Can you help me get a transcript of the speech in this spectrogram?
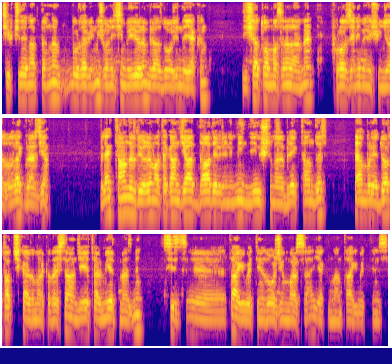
Çiftçilerin atlarını burada bilmiş. Onun için veriyorum. Biraz da orijinde yakın. Dişat olmasına rağmen Frozen'i ben 3. at olarak vereceğim. Black Thunder diyorum. Atakan Cihat Dağ Devri'nin mindiği 3 numara Black Thunder. Ben buraya 4 at çıkardım arkadaşlar. Anca yeter mi yetmez mi? Siz e, takip ettiğiniz orijin varsa, yakından takip ettiğiniz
